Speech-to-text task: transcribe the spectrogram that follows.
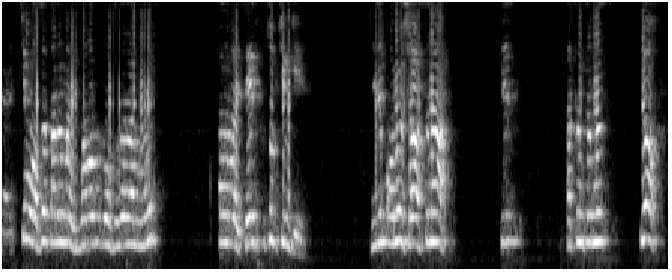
Yani kim olsa tanımayız, babamız olsa tanımayız. Tanımayız. Seyyid Kutup kim ki? Bizim onun şahsına bir takıntımız yok.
